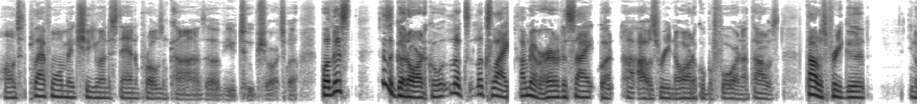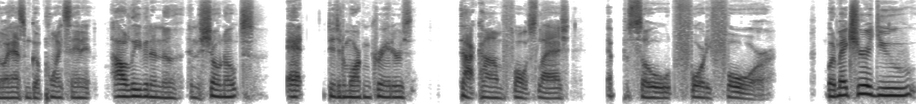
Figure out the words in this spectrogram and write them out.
onto the platform, make sure you understand the pros and cons of YouTube Shorts. Well, well, this is a good article. It looks looks like I've never heard of the site, but I, I was reading the article before and I thought it was thought it was pretty good. You know, it has some good points in it. I'll leave it in the in the show notes at digitalmarketingcreators.com forward slash episode 44. But make sure you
